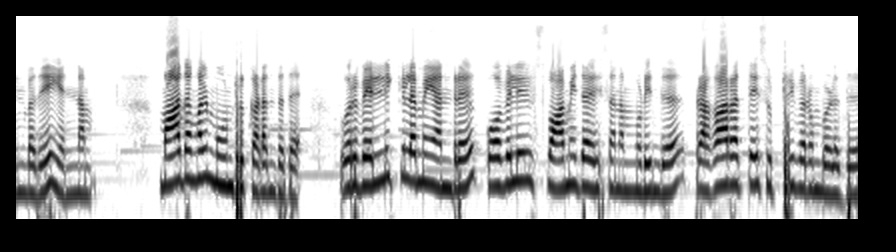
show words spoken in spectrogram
என்பதே எண்ணம். மாதங்கள் மூன்று கடந்தது. ஒரு வெள்ளிக்கிழமை அன்று கோவிலில் சுவாமி தரிசனம் முடிந்து பிரகாரத்தை சுற்றி வரும் பொழுது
